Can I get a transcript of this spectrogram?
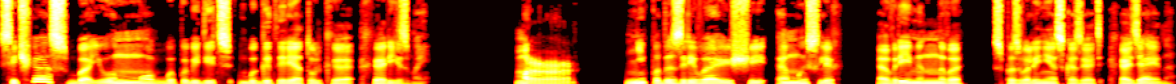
Сейчас Баюн мог бы победить богатыря только харизмой. Мрррр, не подозревающий о мыслях временного, с позволения сказать, хозяина,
